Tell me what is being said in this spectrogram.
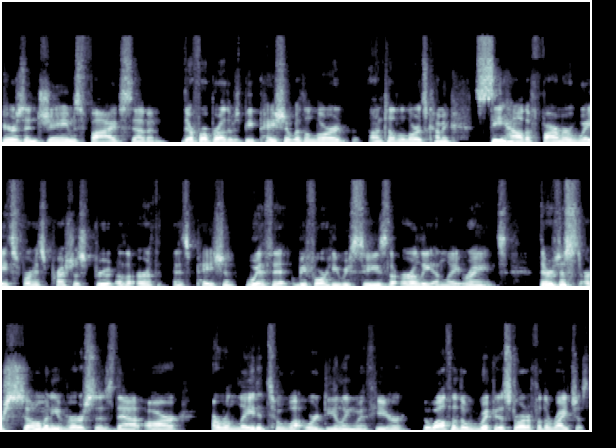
appears in James 5 7. Therefore, brothers, be patient with the Lord until the Lord's coming. See how the farmer waits for his precious fruit of the earth and is patient with it before he receives the early and late rains. There just are so many verses that are, are related to what we're dealing with here. The wealth of the wicked is stored up for the righteous.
